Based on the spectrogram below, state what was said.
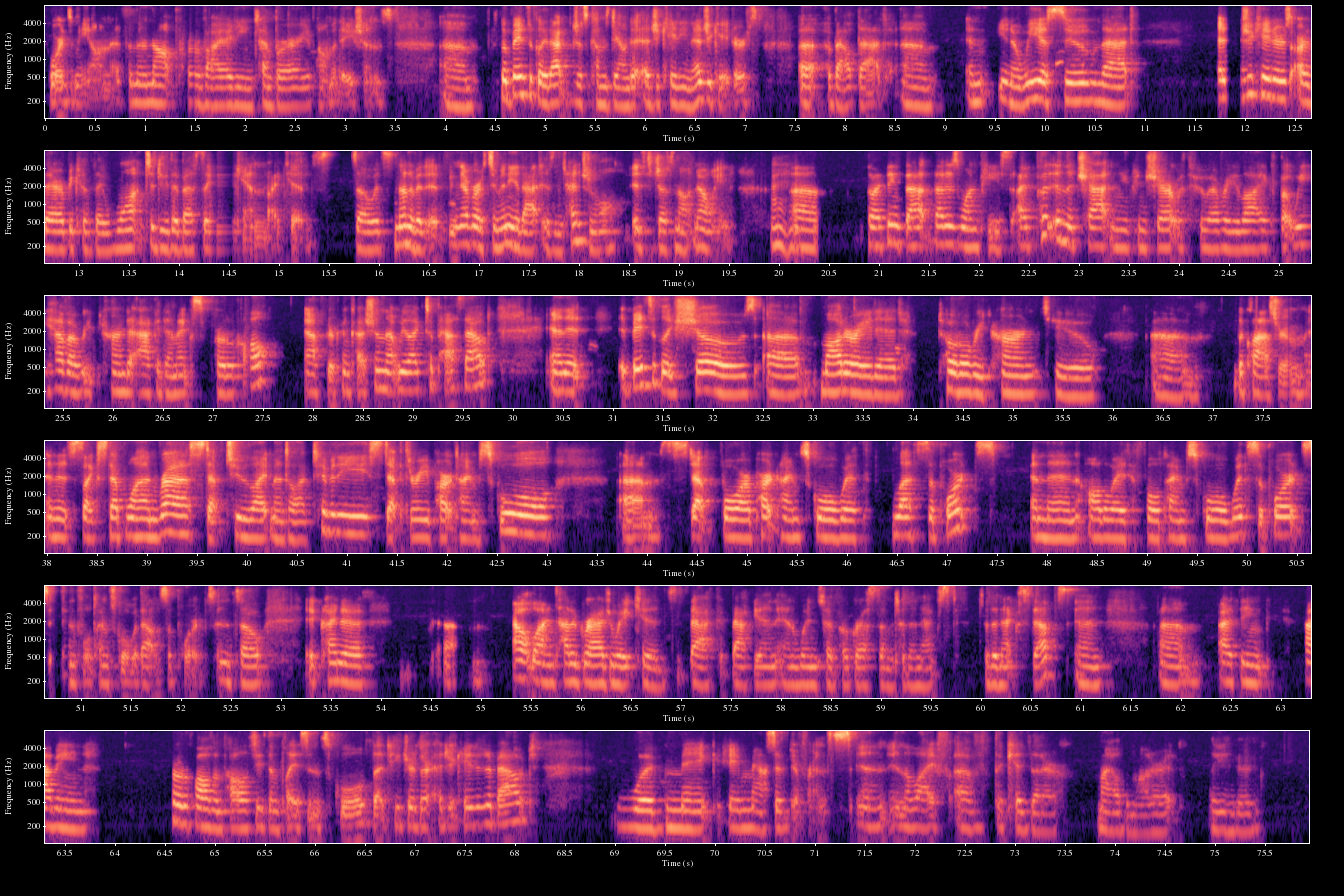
towards me on this, and they're not providing temporary accommodations. Um, so basically, that just comes down to educating educators uh, about that. Um, and you know, we assume that educators are there because they want to do the best they can by kids. So it's none of it. We never assume any of that is intentional. It's just not knowing. Mhm. Uh, so I think that that is one piece. I put in the chat and you can share it with whoever you like, but we have a return to academics protocol after concussion that we like to pass out. And it it basically shows a moderated total return to um, the classroom. And it's like step one, rest, step two, light mental activity, step three, part-time school, um, step four, part-time school with less supports, and then all the way to full-time school with supports and full-time school without supports. And so it kind of um, outlines how to graduate kids back back in and when to progress them to the next to the next steps. And um, I think having protocols and policies in place in schools that teachers are educated about would make a massive difference in in the life of the kids that are mild to moderately injured.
